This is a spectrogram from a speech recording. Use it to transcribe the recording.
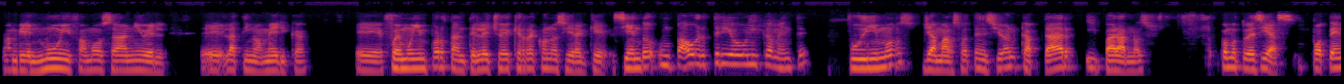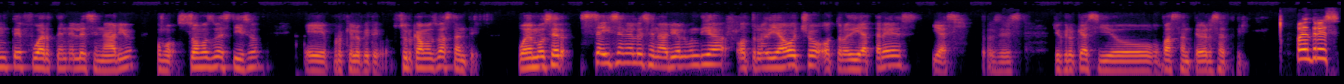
también muy famosa a nivel eh, Latinoamérica. Eh, fue muy importante el hecho de que reconociera que siendo un power trio únicamente, pudimos llamar su atención, captar y pararnos, como tú decías, potente, fuerte en el escenario, como somos mestizo, eh, porque lo que te digo, surcamos bastante. Podemos ser seis en el escenario algún día, otro día ocho, otro día tres y así. Entonces, yo creo que ha sido bastante versátil. Andrés,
